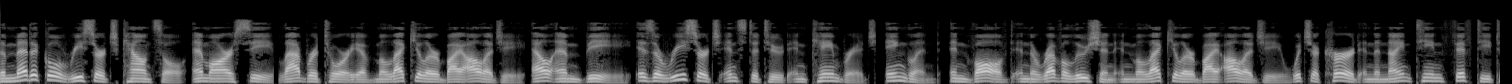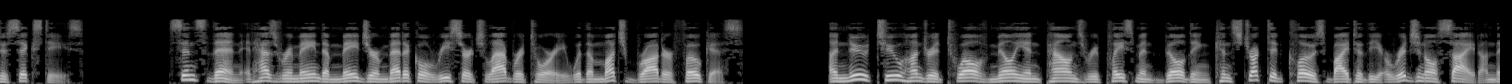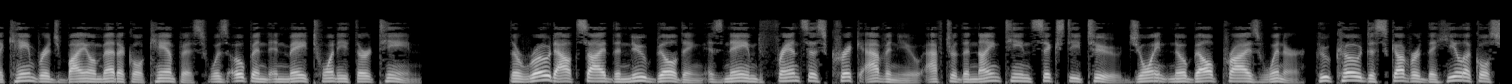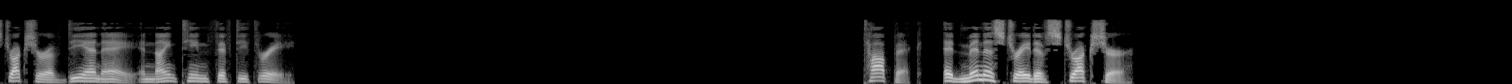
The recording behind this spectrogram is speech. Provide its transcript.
The Medical Research Council (MRC) Laboratory of Molecular Biology (LMB) is a research institute in Cambridge, England, involved in the revolution in molecular biology which occurred in the 1950 to 60s. Since then it has remained a major medical research laboratory with a much broader focus. A new £212 million replacement building constructed close by to the original site on the Cambridge Biomedical campus was opened in May 2013. The road outside the new building is named Francis Crick Avenue after the 1962 joint Nobel Prize winner, who co-discovered the helical structure of DNA in 1953. Topic: Administrative structure.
